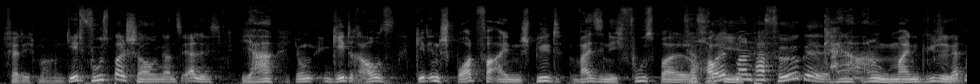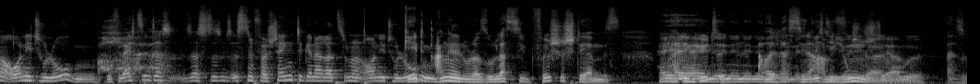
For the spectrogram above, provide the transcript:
fertig machen. Geht Fußball schauen, ganz ehrlich. Ja, Junge, geht raus, geht in Sportvereinen, spielt, weiß ich nicht, Fußball, Verfolgt Hockey. mal ein paar Vögel. Keine Ahnung, meine Güte. Werd mal Ornithologen. Vielleicht sind das, das ist eine verschenkte Generation an Ornithologen. Geht angeln oder so, lass die Fische sterben. Ist, Hey, meine hey, Güte. nee, nee, nee, Aber lass den armen Jungen Fische da in sterben. Ruhe. Also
